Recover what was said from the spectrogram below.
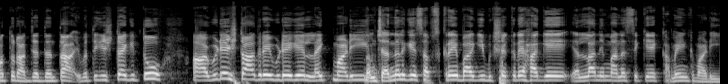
ಮತ್ತು ರಾಜ್ಯಾದ್ಯಂತ. ಇವತ್ತಿಗೆ ಇಷ್ಟ ಆಗಿತ್ತು. ಆ ವಿಡಿಯೋ ಇಷ್ಟ ಆದರೆ ವಿಡಿಯೋಗೆ ಲೈಕ್ ಮಾಡಿ. ನಮ್ಮ ಚಾನಲ್ಗೆ ಸಬ್ಸ್ಕ್ರೈಬ್ ಆಗಿ ವೀಕ್ಷಕರೇ, ಹಾಗೆ ಎಲ್ಲ ನಿಮ್ಮ ಅನಿಸಿಕೆ ಕಮೆಂಟ್ ಮಾಡಿ.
